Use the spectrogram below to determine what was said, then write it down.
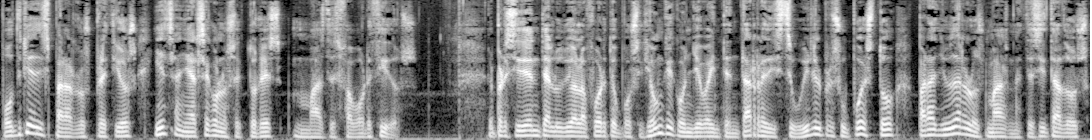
podría disparar los precios y ensañarse con los sectores más desfavorecidos. El presidente aludió a la fuerte oposición que conlleva intentar redistribuir el presupuesto para ayudar a los más necesitados,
